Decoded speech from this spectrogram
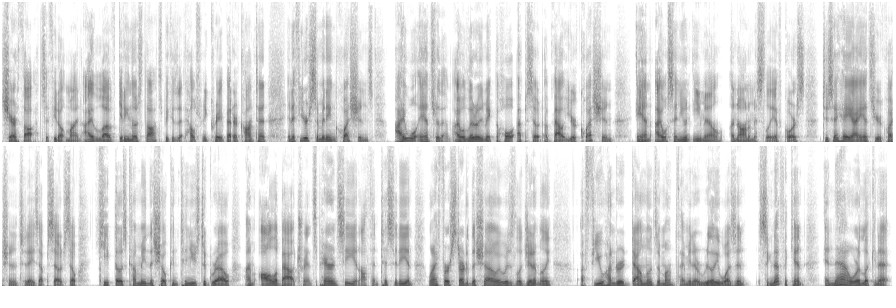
share thoughts if you don't mind. I love getting those thoughts because it helps me create better content. And if you're submitting questions, I will answer them. I will literally make the whole episode about your question and I will send you an email anonymously, of course, to say, Hey, I answer your question in today's episode. So keep those coming. The show continues to grow. I'm all about transparency and authenticity. And when I first started the show, it was legitimately a few hundred downloads a month. I mean, it really wasn't significant. And now we're looking at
